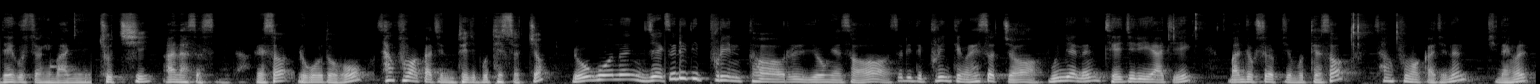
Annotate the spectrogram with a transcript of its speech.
내구성이 많이 좋지 않았었습니다. 그래서 요거도 상품화까지는 되지 못했었죠. 요거는 이제 3D 프린터를 이용해서 3D 프린팅을 했었죠. 문제는 재질이 아직 만족스럽지 못해서 상품화까지는 진행을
